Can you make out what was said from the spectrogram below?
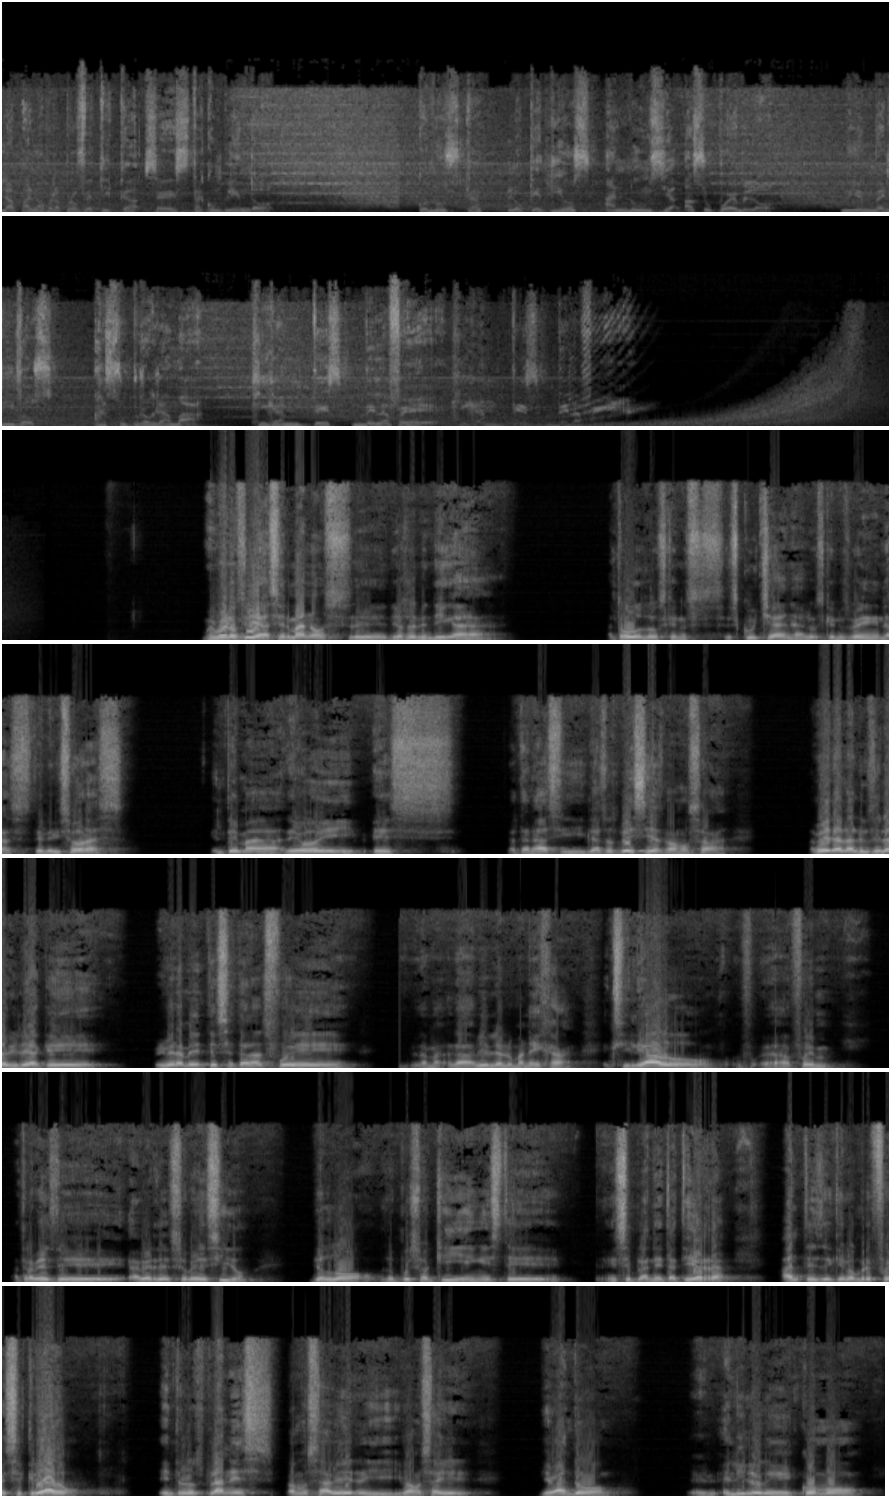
La palabra profética se está cumpliendo. Conozca lo que Dios anuncia a su pueblo. Bienvenidos a su programa, Gigantes de la Fe. Gigantes de la Fe. Muy buenos días, hermanos. Eh, Dios les bendiga a todos los que nos escuchan, a los que nos ven en las televisoras. El tema de hoy es Satanás y las dos bestias. Vamos a, ver a la luz de la Biblia que primeramente Satanás fue, la, la Biblia lo maneja, exiliado, fue a través de haber desobedecido. Dios lo, lo puso aquí en este, en ese planeta Tierra antes de que el hombre fuese creado. Entre los planes vamos a ver y vamos a ir llevando el, hilo de cómo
